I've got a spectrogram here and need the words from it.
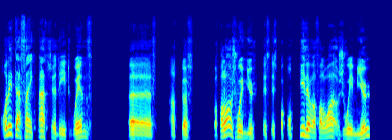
On est à 5 matchs des Twins. en tout cas, va falloir jouer mieux. C'est pas compliqué, il va falloir jouer mieux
